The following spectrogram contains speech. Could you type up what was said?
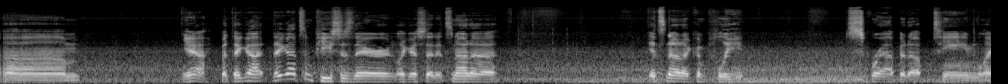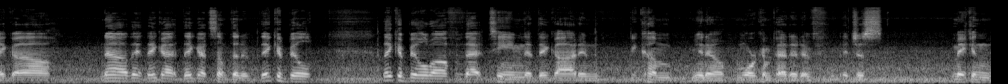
Um, yeah, but they got they got some pieces there. Like I said, it's not a it's not a complete scrap it up team. Like, oh, no, they, they got they got something. They could build they could build off of that team that they got and become you know more competitive. It just making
